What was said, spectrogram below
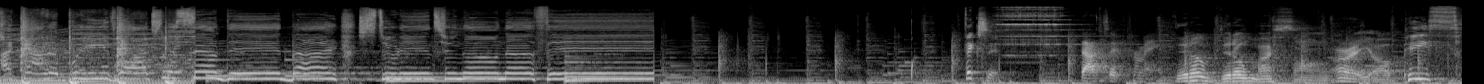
I gotta breathe, watch the surrounded by students who know nothing. Fix it. That's it for me. Ditto, ditto my song. All right, y'all. Peace.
